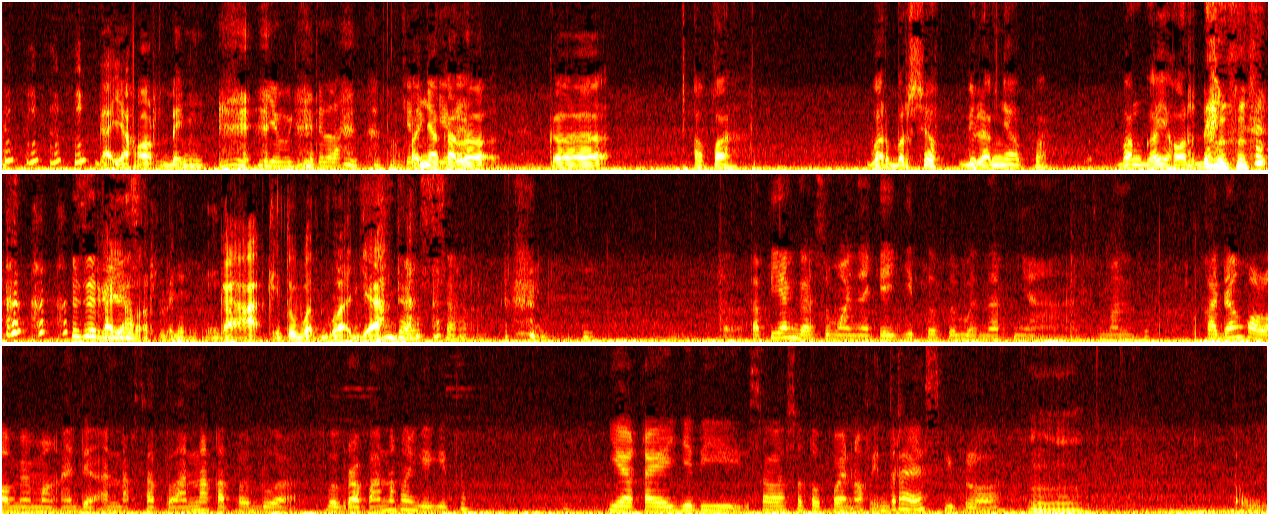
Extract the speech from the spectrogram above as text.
Kayak hordeng. Iya begitulah. Pokoknya Kira-kira. kalau ke apa barbershop bilangnya apa? Bang gaya hordeng. Kayak hordeng. Enggak itu buat gua aja. Dasar. Tapi ya nggak semuanya kayak gitu sebenarnya. Cuman kadang kalau memang ada anak satu anak atau dua beberapa anak kayak gitu ya kayak jadi salah satu point of interest gitu loh Hmm, Tuh.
